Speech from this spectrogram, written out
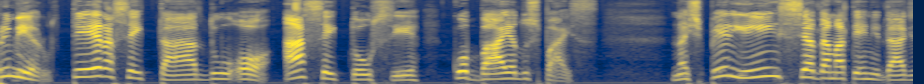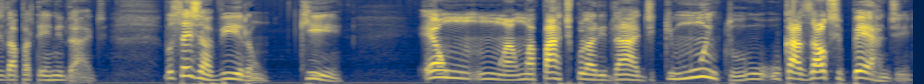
primeiro, ter aceitado, ó, aceitou ser cobaia dos pais na experiência da maternidade e da paternidade. Vocês já viram que é um, uma, uma, particularidade que muito o, o, casal se perde?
